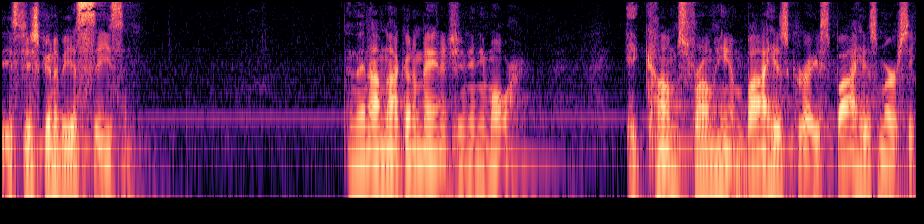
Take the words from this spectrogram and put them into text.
It's just going to be a season. And then I'm not going to manage it anymore. It comes from Him by His grace, by His mercy.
